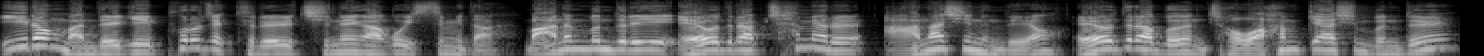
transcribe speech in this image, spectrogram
1억 만들기 프로젝트를 진행하고 있습니다. 많은 분들이 에어드랍 참여를 안 하시는데요. 에어드랍은 저와 함께 하신 분들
